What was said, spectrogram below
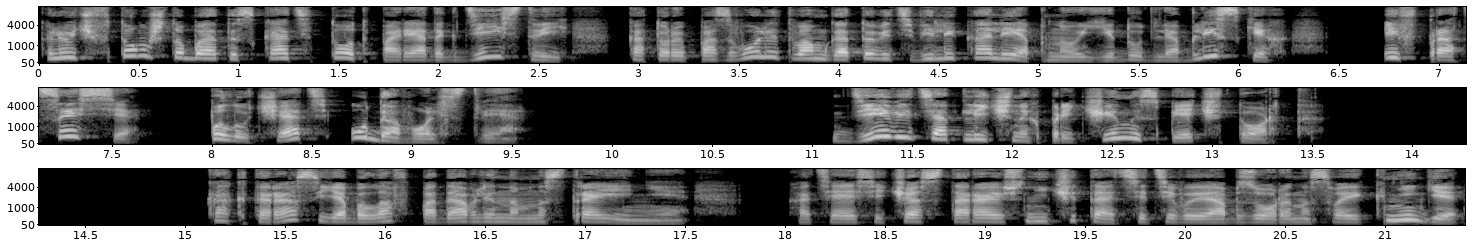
Ключ в том, чтобы отыскать тот порядок действий, который позволит вам готовить великолепную еду для близких и в процессе получать удовольствие. Девять отличных причин испечь торт. Как-то раз я была в подавленном настроении. Хотя я сейчас стараюсь не читать сетевые обзоры на свои книги,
